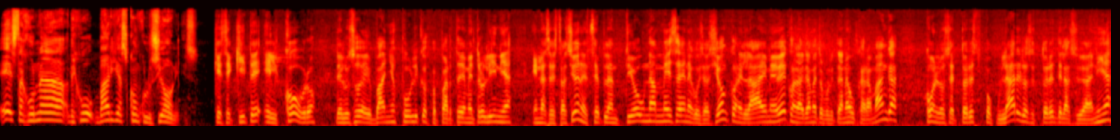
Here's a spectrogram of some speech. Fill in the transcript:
Esta jornada dejó varias conclusiones que se quite el cobro del uso de baños públicos por parte de Metrolínea en las estaciones. Se planteó una mesa de negociación con el AMB, con el área metropolitana de Bucaramanga, con los sectores populares, los sectores de la ciudadanía,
